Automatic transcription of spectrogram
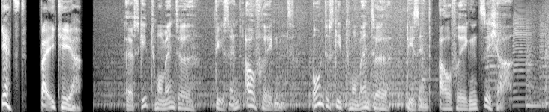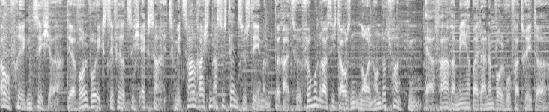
Jetzt bei IKEA. Es gibt Momente, die sind aufregend. Und es gibt Momente, die sind aufregend sicher. Aufregend sicher. Der Volvo XC40 Excite mit zahlreichen Assistenzsystemen. Bereits für 35.900 Franken. Erfahre mehr bei deinem Volvo-Vertreter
